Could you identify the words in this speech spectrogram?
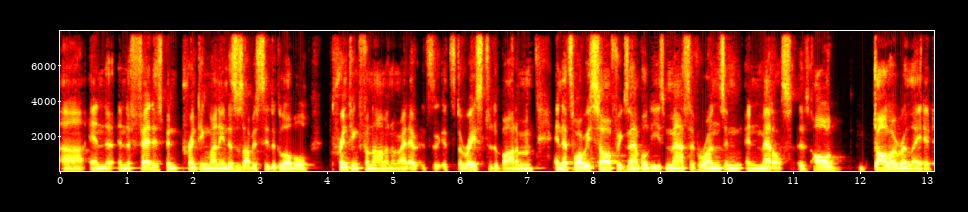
uh, and the, and the Fed has been printing money, and this is obviously the global printing phenomenon, right? It's it's the race to the bottom, and that's why we saw, for example, these massive runs in in metals. It's all dollar related,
